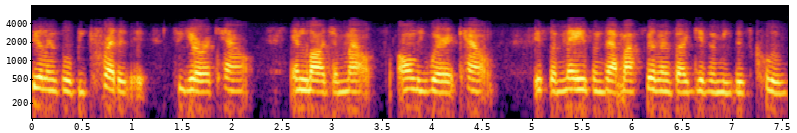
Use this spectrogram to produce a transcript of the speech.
feelings will be credited to your account in large amounts, only where it counts. It's amazing that my feelings are giving me this clue.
